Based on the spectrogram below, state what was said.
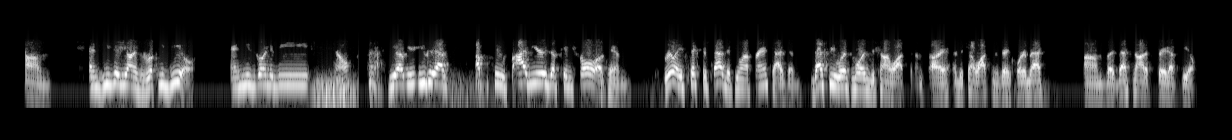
Um, and he's going to be on his rookie deal. And he's going to be, you know, you, have, you, you could have up to five years of control of him. Really, six or seven if you want to franchise him. That's be worth more than Deshaun Watson. I'm sorry. Deshaun Watson's a great quarterback, um, but that's not a straight up deal.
